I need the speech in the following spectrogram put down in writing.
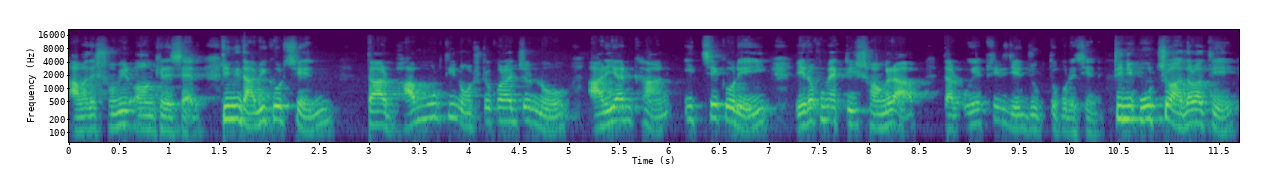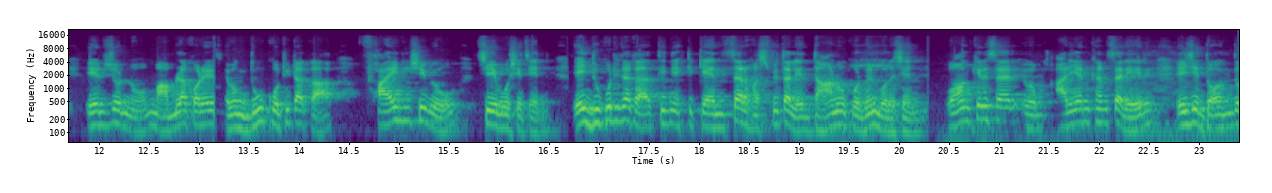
আমাদের সমীর অঙ্কের স্যার। তিনি দাবি করছেন, তার ভাবমূর্তি নষ্ট করার জন্য আরিয়ান খান ইচ্ছে করেই এরকম একটি সংলাপ তার ওয়েব সিরিজে যুক্ত করেছেন। তিনি উচ্চ আদালতে এর জন্য মামলা করেন এবং দু কোটি টাকা ফাইন হিসেবেও চেয়ে বসেছেন। এই দু কোটি টাকা তিনি একটি ক্যান্সার হসপিটালে দানও করবেন বলেছেন। ওয়াঙ্কের স্যার এবং আরিয়ান খান স্যারের এই যে দ্বন্দ্ব,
